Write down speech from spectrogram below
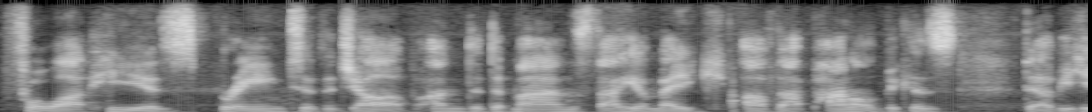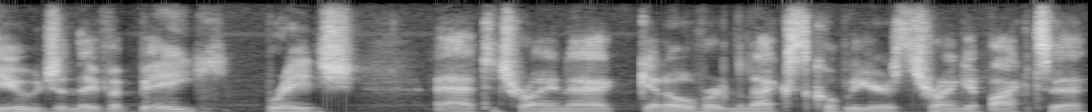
for what he is bringing to the job and the demands that he'll make of that panel because they'll be huge, and they've a big bridge uh, to try and uh, get over in the next couple of years to try and get back to,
